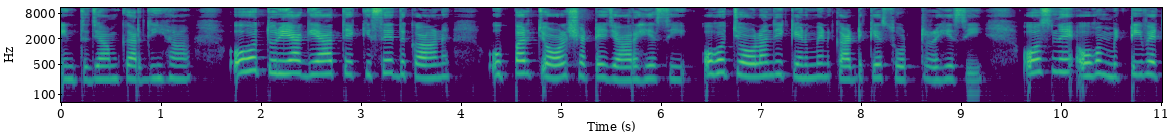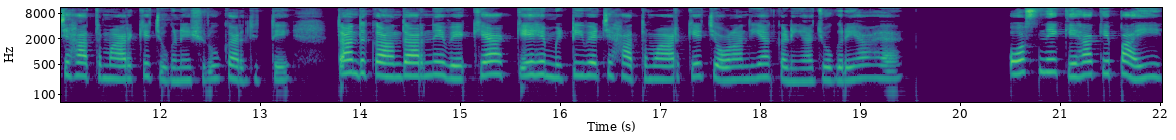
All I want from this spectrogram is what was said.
ਇੰਤਜ਼ਾਮ ਕਰਦੀ ਹਾਂ। ਉਹ ਤੁਰਿਆ ਗਿਆ ਤੇ ਕਿਸੇ ਦੁਕਾਨ ਉੱਪਰ ਚੌਲ ਛੱਟੇ ਜਾ ਰਹੇ ਸੀ। ਉਹ ਚੌਲਾਂ ਦੀ ਕਿਣਮਿਣ ਕੱਢ ਕੇ ਸੁੱਟ ਰਹੇ ਸੀ। ਉਸ ਨੇ ਉਹ ਮਿੱਟੀ ਵਿੱਚ ਹੱਥ ਮਾਰ ਕੇ ਚੁਗਣੇ ਸ਼ੁਰੂ ਕਰ ਦਿੱਤੇ। ਤਾਂ ਦੁਕਾਨਦਾਰ ਨੇ ਵੇਖਿਆ ਕਿ ਇਹ ਮਿੱਟੀ ਵਿੱਚ ਹੱਥ ਮਾਰ ਕੇ ਚੌਲਾਂ ਦੀਆਂ ਕਣੀਆਂ ਚੁਗ ਰਿਹਾ ਹੈ। ਉਸ ਨੇ ਕਿਹਾ ਕਿ, ਭਾਈ,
